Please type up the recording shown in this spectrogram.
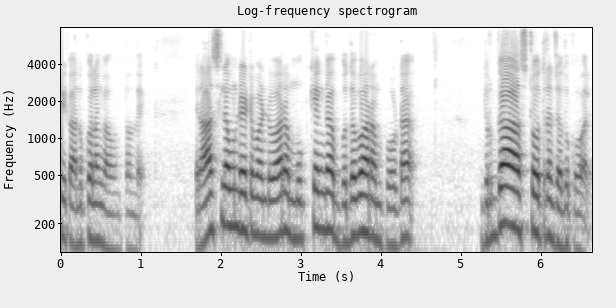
మీకు అనుకూలంగా ఉంటుంది. ఈ రాశిలో ఉండేటువంటి వారు ముఖ్యంగా బుధవారం పూట దుర్గా అష్టోత్తరం చదువుకోవాలి.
